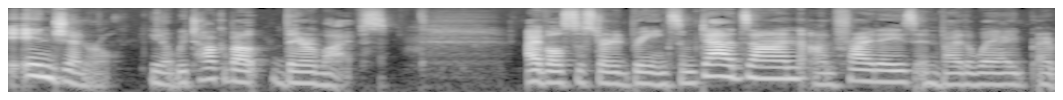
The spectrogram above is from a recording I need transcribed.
in general. You know, we talk about their lives. I've also started bringing some dads on on Fridays, and by the way, I, I,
